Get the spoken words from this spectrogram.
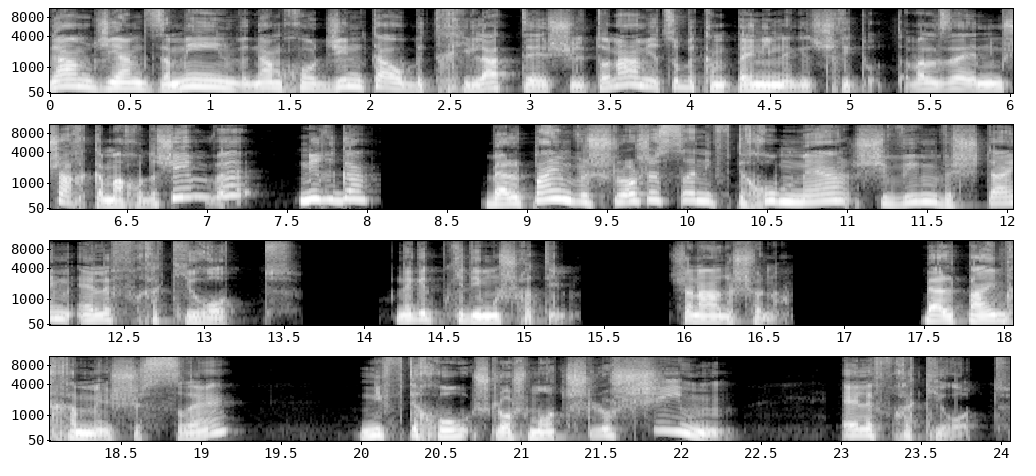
גם ג'יאנג זמין וגם חו ג'ינטאו בתחילת אה, שלטונם יצאו בקמפיינים נגד שחיתות, אבל זה נמשך כמה חודשים ונרגע. ב-2013 נפתחו 172 אלף חקירות נגד פקידים מושחתים. שנה הראשונה. ב-2015 נפתחו 330 אלף חקירות.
